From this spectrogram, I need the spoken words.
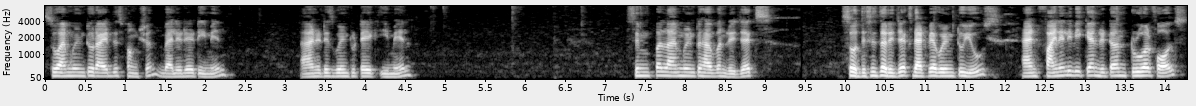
So I'm going to write this function validate email and it is going to take email. Simple. I'm going to have one regex. So this is the regex that we are going to use. And finally, we can return true or false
